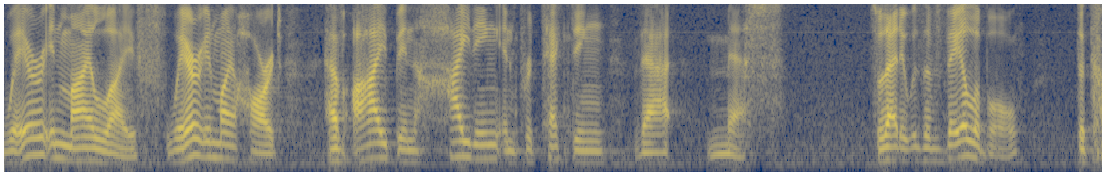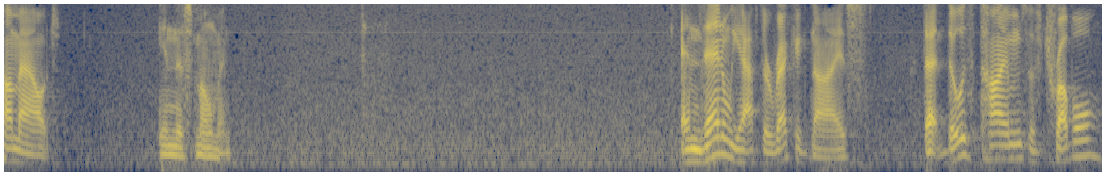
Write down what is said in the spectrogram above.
where in my life, where in my heart have I been hiding and protecting that mess? So that it was available to come out in this moment. And then we have to recognize that those times of trouble,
